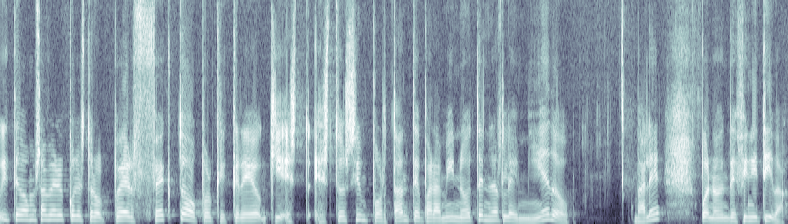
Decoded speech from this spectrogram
y te vamos a ver el colesterol, perfecto, porque creo que esto es importante para mí, no tenerle miedo. ¿Vale? Bueno, en definitiva,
